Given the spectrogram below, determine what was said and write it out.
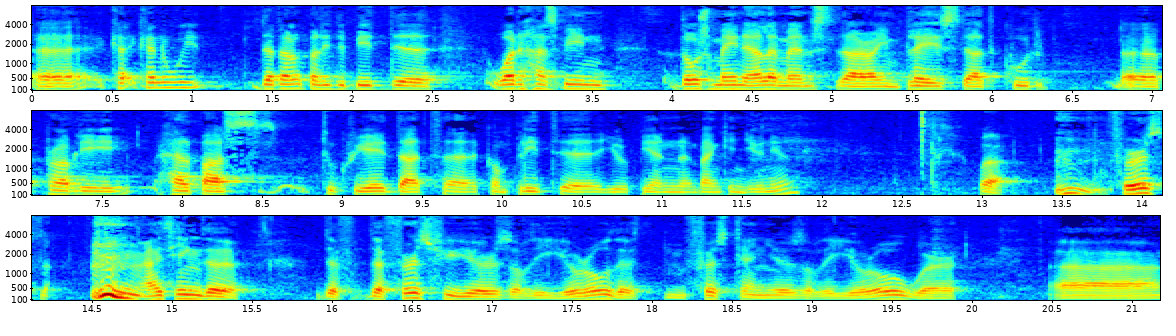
Uh, can, we develop a little bit what has been those main elements that are in place that could uh, probably help us to create that uh, complete uh, European banking union? Well, first, I think the, the, the first few years of the euro, the first 10 years of the euro, were uh,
